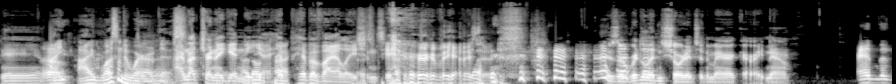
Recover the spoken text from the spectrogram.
Yeah, yeah, yeah. Oh. I, I wasn't aware of this. I'm not trying to get any don't uh, hip, HIPAA violations here, but yeah, there's a there's a Ritalin shortage in America right now. and the,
